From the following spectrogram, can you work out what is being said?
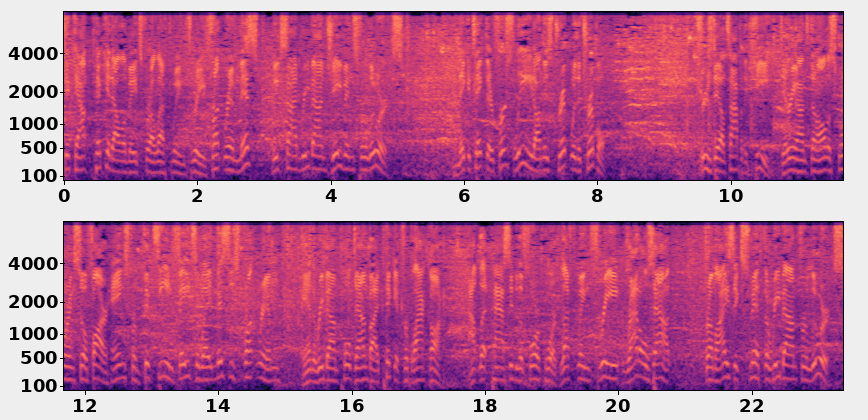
Kick out, Pickett elevates for a left wing three. Front rim miss, weak side rebound Javens for Luers. And they could take their first lead on this trip with a triple. Truesdale top of the key. Darion's done all the scoring so far. Hangs from 15, fades away, misses front rim, and the rebound pulled down by Pickett for Blackhawk. Outlet pass into the forecourt. Left wing three rattles out from Isaac Smith. The rebound for Luers.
